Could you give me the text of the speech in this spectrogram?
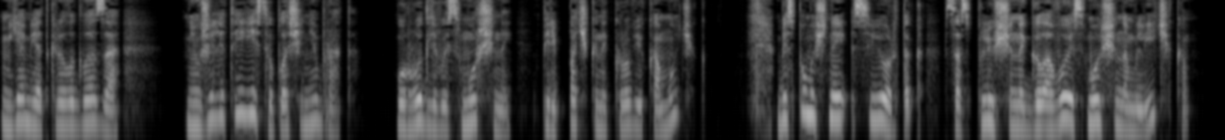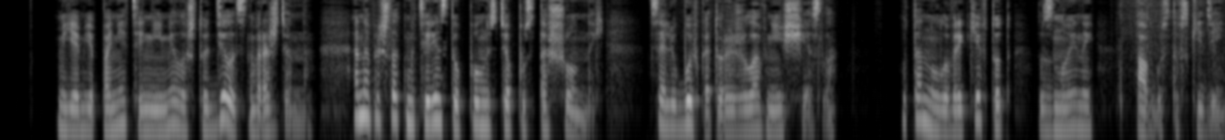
Мьями открыла глаза. Неужели это и есть воплощение брата? Уродливый, сморщенный, перепачканный кровью комочек? Беспомощный сверток со сплющенной головой и сморщенным личиком. Мьямья понятия не имела, что делать с новорожденным. Она пришла к материнству полностью опустошенной. Вся любовь, которая жила в ней, исчезла. утонула в реке в тот знойный августовский день.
